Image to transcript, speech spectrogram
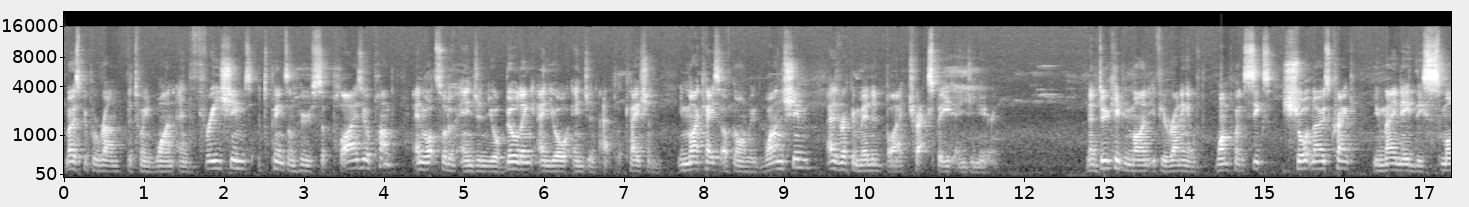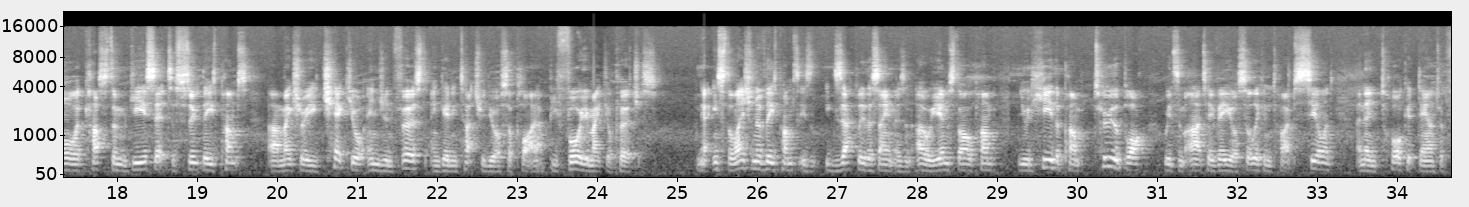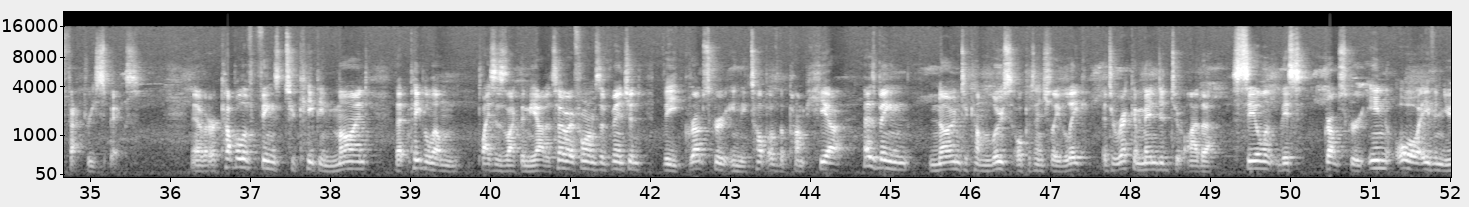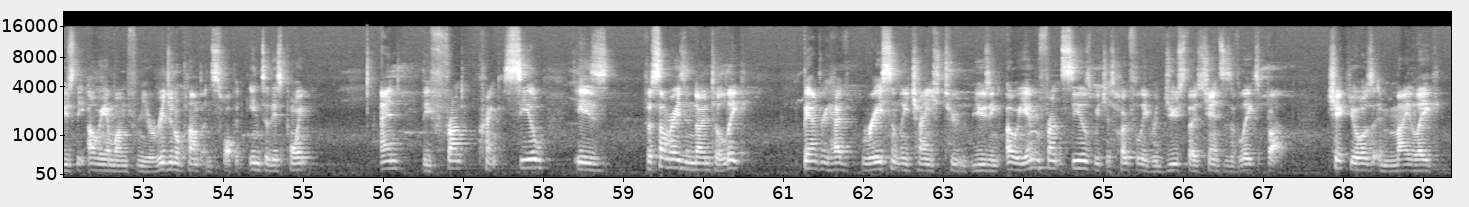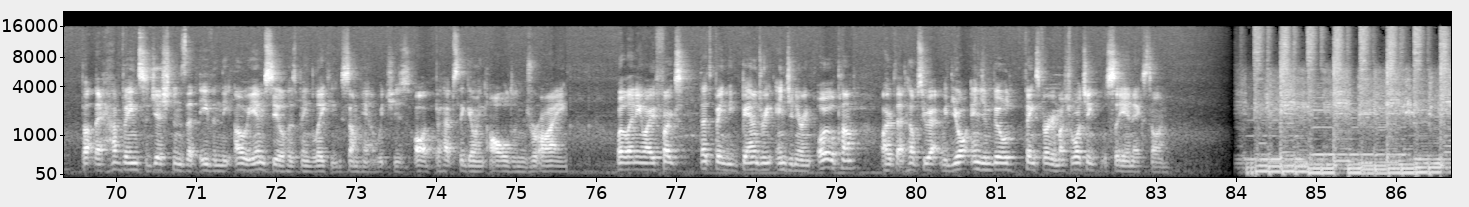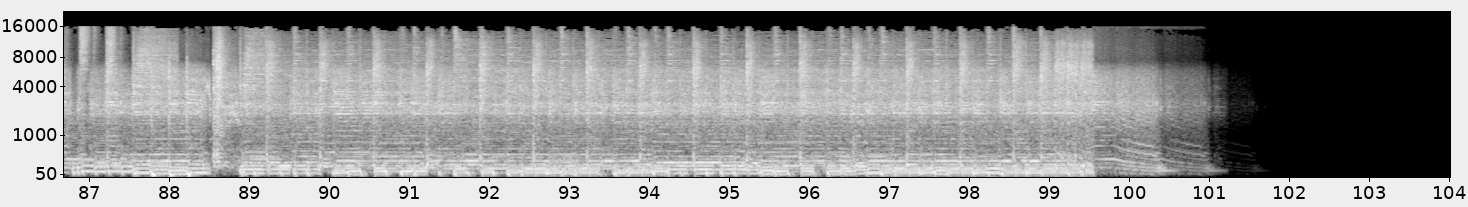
Most people run between 1 and 3 shims, it depends on who supplies your pump and what sort of engine you're building and your engine application. In my case I've gone with one shim as recommended by Track Speed Engineering. Now do keep in mind if you're running a 1.6 short nose crank you may need the smaller custom gear set to suit these pumps. Uh, make sure you check your engine first and get in touch with your supplier before you make your purchase. Now installation of these pumps is exactly the same as an OEM style pump. You would hear the pump to the block with some RTV or silicon type sealant and then torque it down to factory specs. Now there are a couple of things to keep in mind that people on places like the Miata Turbo forums have mentioned. The grub screw in the top of the pump here has been known to come loose or potentially leak. It's recommended to either sealant this grub screw in or even use the OEM one from your original pump and swap it into this point. And the front crank seal is for some reason known to leak Boundary have recently changed to using OEM front seals, which has hopefully reduced those chances of leaks, but check yours, it may leak. But there have been suggestions that even the OEM seal has been leaking somehow, which is odd. Perhaps they're going old and drying. Well anyway folks, that's been the Boundary Engineering Oil Pump. I hope that helps you out with your engine build. Thanks very much for watching. We'll see you next time.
